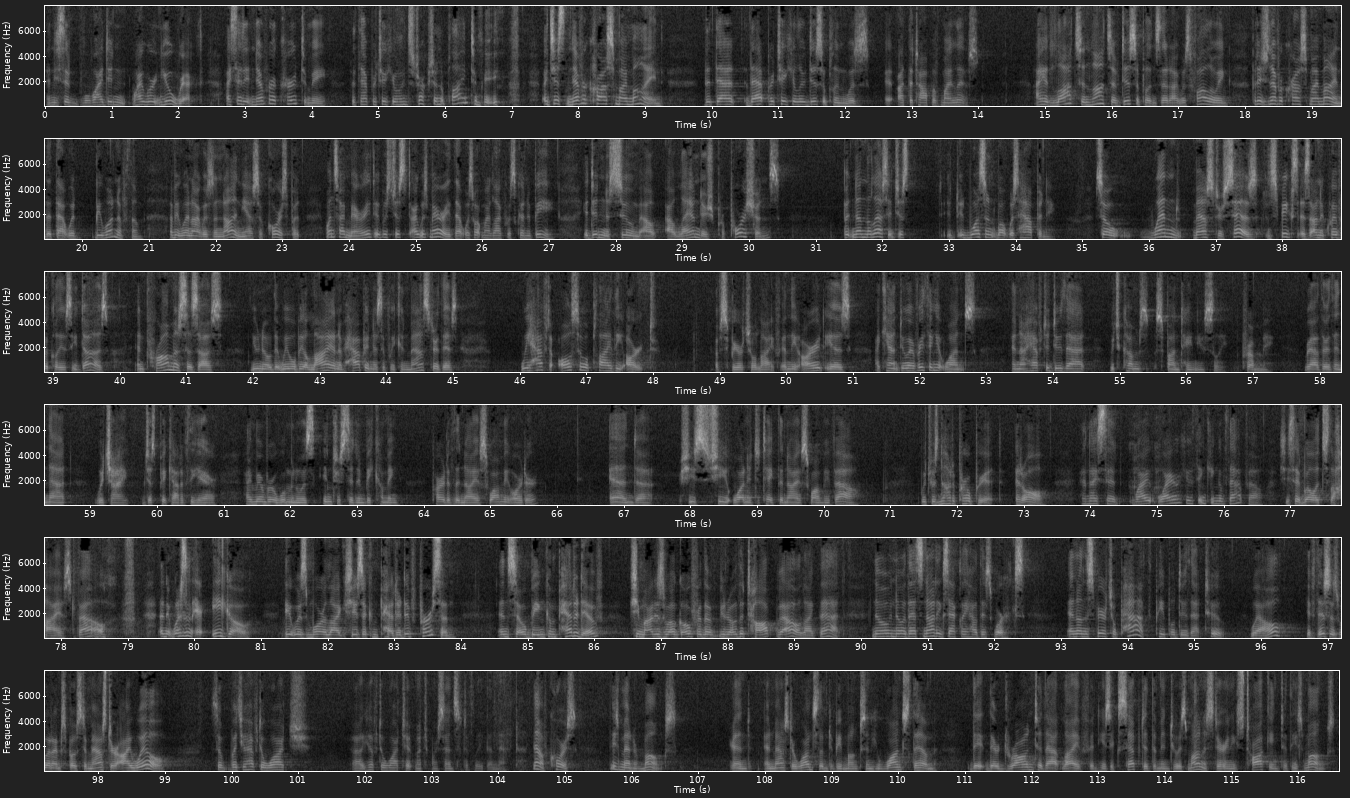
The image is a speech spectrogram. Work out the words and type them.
And he said, Well, why didn't, why weren't you wrecked? I said, It never occurred to me that that particular instruction applied to me. it just never crossed my mind that, that that particular discipline was at the top of my list. I had lots and lots of disciplines that I was following, but it never crossed my mind that that would be one of them. I mean, when I was a nun, yes, of course, but once I married, it was just, I was married. That was what my life was going to be. It didn't assume out, outlandish proportions, but nonetheless, it just, it, it wasn't what was happening. So when Master says and speaks as unequivocally as he does and promises us, you know, that we will be a lion of happiness if we can master this, we have to also apply the art of spiritual life. And the art is I can't do everything at once, and I have to do that which comes spontaneously from me, rather than that which I just pick out of the air. I remember a woman was interested in becoming part of the Nayaswami order, and uh, she's, she wanted to take the Nayaswami vow, which was not appropriate at all. And I said, why, why are you thinking of that vow? She said, Well, it's the highest vow. and it wasn't ego, it was more like she's a competitive person. And so, being competitive, she might as well go for the, you know, the top vow like that. No, no, that's not exactly how this works. And on the spiritual path, people do that too. Well, if this is what I'm supposed to master, I will. So, but you have to watch. Uh, you have to watch it much more sensitively than that. Now, of course, these men are monks and and master wants them to be monks and he wants them they, they're drawn to that life and he's accepted them into his monastery and he's talking to these monks.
